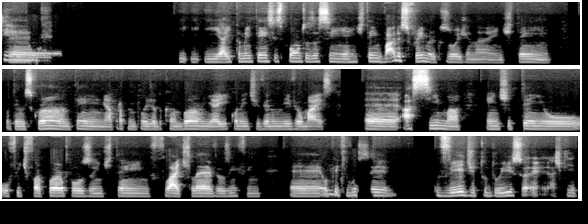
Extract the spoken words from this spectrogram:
Sim. É, e, e, aí também tem esses pontos assim, a gente tem vários frameworks hoje, né? A gente tem, tem o Scrum, tem a própria metodologia do Kanban, e aí quando a gente vê num nível mais é, acima, a gente tem o, o, Fit for Purpose, a gente tem Flight Levels, enfim. É, o que, que você vê de tudo isso? É, acho que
